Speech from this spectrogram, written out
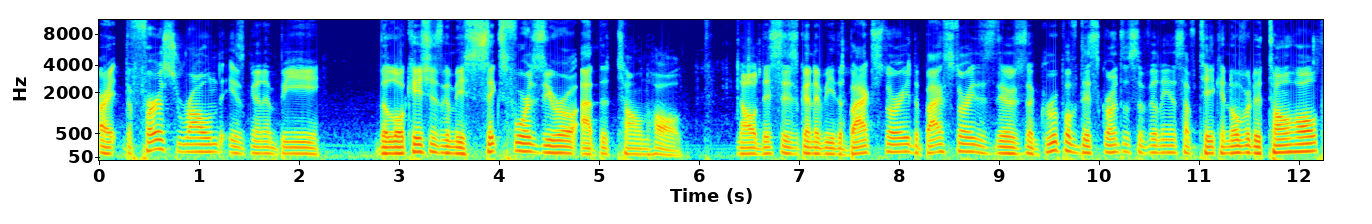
All right, the first round is gonna be the location is gonna be 640 at the town hall. Now, this is going to be the backstory. The backstory is there's a group of disgruntled civilians have taken over the town hall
